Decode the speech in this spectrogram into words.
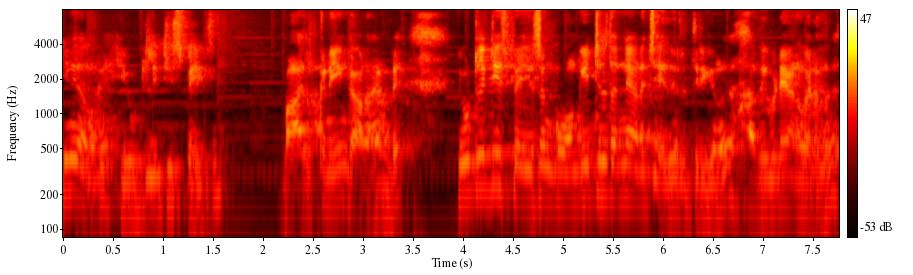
ഇനി നമുക്ക് യൂട്ടിലിറ്റി സ്പേസും ബാൽക്കണിയും കാണാനുണ്ട്. യൂട്ടിലിറ്റി സ്പേസും കോൺക്രീറ്റിൽ തന്നെയാണ് ചെയ്തെടുത്തിരിക്കുന്നത്. അതിവിടെയാണ് വരുന്നത്.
